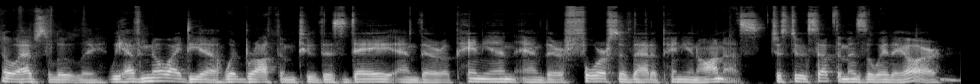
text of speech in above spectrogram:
Oh, absolutely. We have no idea what brought them to this day and their opinion and their force of that opinion on us, just to accept them as the way they are. Mm-hmm.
